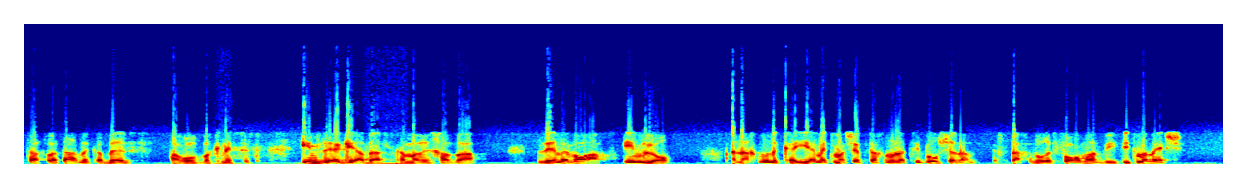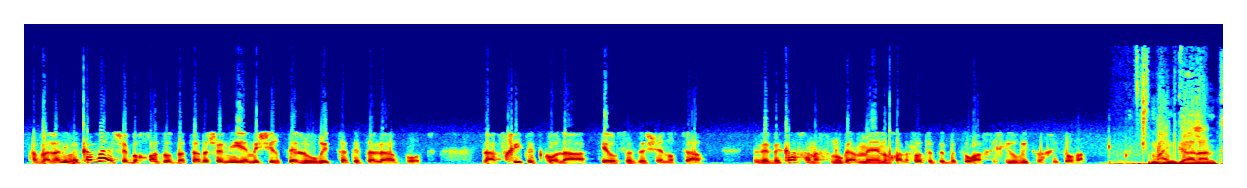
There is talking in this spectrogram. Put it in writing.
את ההחלטה מקבל הרוב בכנסת. אם זה יגיע בהסכמה רחבה, זה יהיה מבורך. אם לא, אנחנו נקיים את מה שהבטחנו לציבור שלנו. הבטחנו רפורמה והיא תתממש. אבל אני מקווה שבכל זאת בצד השני יהיה מי שירצה להוריד קצת את הלהבות, להפחית את כל הכאוס הזה שנוצר, ובכך אנחנו גם אה, נוכל לעשות את זה בצורה הכי חיובית והכי טובה. מה עם גלנט?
